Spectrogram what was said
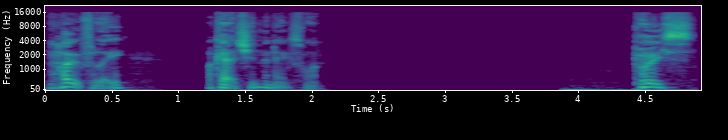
and hopefully i'll catch you in the next one peace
